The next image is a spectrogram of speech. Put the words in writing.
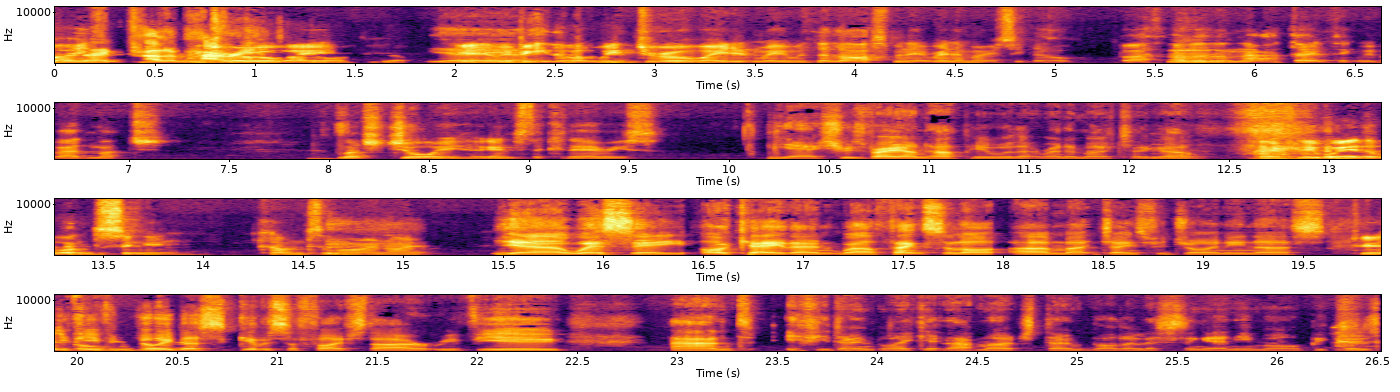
remember the away? name. Callum We Harry. drew away. Yeah, Yeah, yeah, we beat them. We drew away, didn't we, with the last minute Rinomhota goal? But other Mm. than that, I don't think we've had much much joy against the Canaries. Yeah, she was very unhappy with that Rinomhota girl. Hopefully, we're the ones singing come tomorrow night. Yeah, we'll see. Okay, then. Well, thanks a lot, um, Matt James, for joining us. Cheers, if Paul. you've enjoyed us, give us a five star review. And if you don't like it that much, don't bother listening anymore because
